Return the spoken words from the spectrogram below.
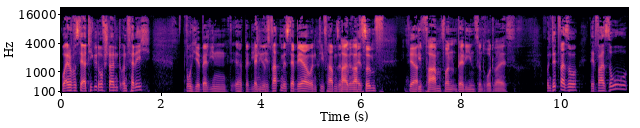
wo einfach bloß der Artikel drauf stand und fertig, wo hier Berlin, äh, Berlin, Berlin das Wappen ist der Bär und die Farben sind Paragraph rot-weiß. 5, Ja. die Farben von Berlin sind rot-weiß. Und das war so, das war so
